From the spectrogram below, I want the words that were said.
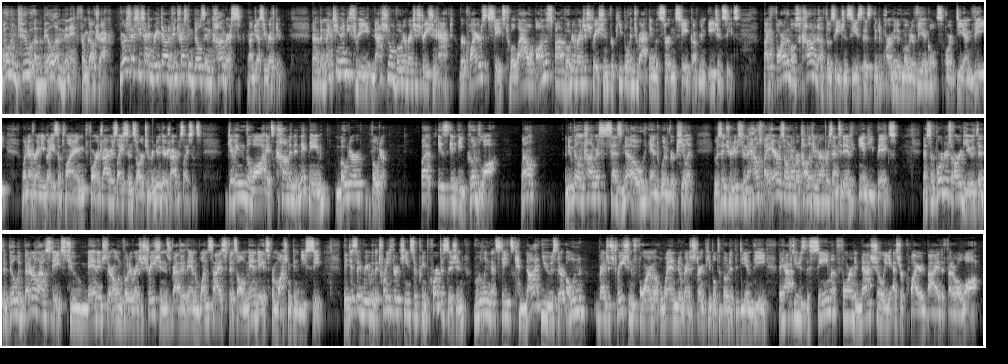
Welcome to A Bill a Minute from GovTrack, your 60 second breakdown of interesting bills in Congress. I'm Jesse Rifkin. Now, the 1993 National Voter Registration Act requires states to allow on the spot voter registration for people interacting with certain state government agencies. By far the most common of those agencies is the Department of Motor Vehicles, or DMV, whenever anybody's applying for a driver's license or to renew their driver's license, giving the law its common nickname, Motor Voter. But is it a good law? Well, a new bill in Congress says no and would repeal it. It was introduced in the House by Arizona Republican Representative Andy Biggs. Now, supporters argue that the bill would better allow states to manage their own voter registrations rather than one size fits all mandates from Washington, D.C. They disagree with a 2013 Supreme Court decision ruling that states cannot use their own registration form when registering people to vote at the DMV. They have to use the same form nationally as required by the federal law.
